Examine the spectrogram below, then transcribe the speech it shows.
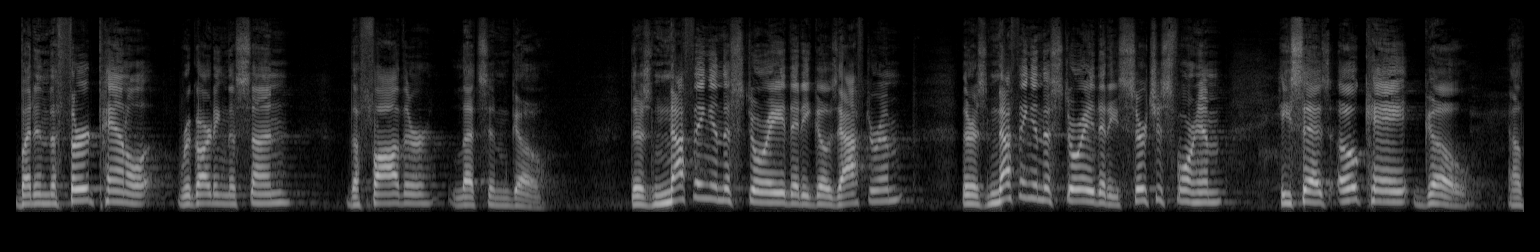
but in the third panel regarding the son, the father lets him go. There's nothing in the story that he goes after him. There is nothing in the story that he searches for him. He says, Okay, go. Now,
